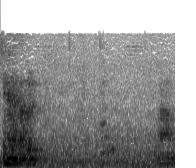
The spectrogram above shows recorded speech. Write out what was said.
Sinara couple Um,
